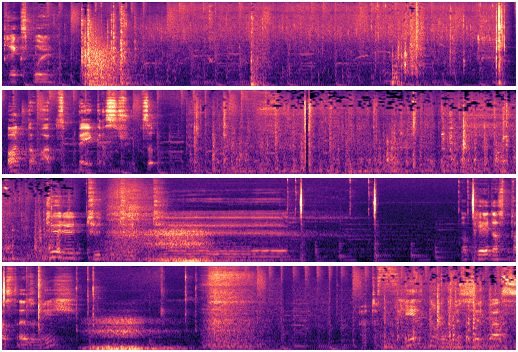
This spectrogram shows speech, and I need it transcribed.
Drecksbullen. Und nochmal ab zu Baker Street. So. Tü, tü, tü. Okay, das passt also nicht. Aber da fehlt noch ein bisschen was.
